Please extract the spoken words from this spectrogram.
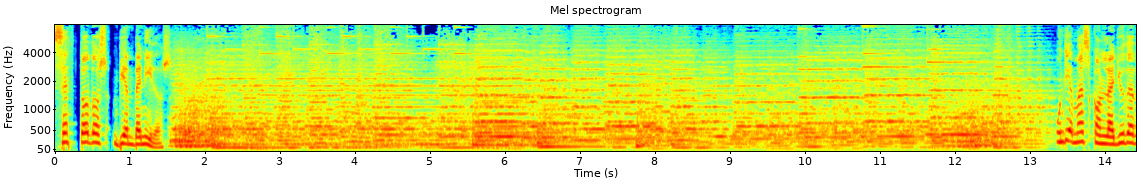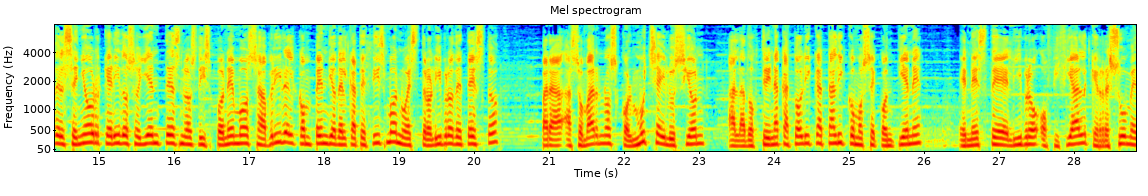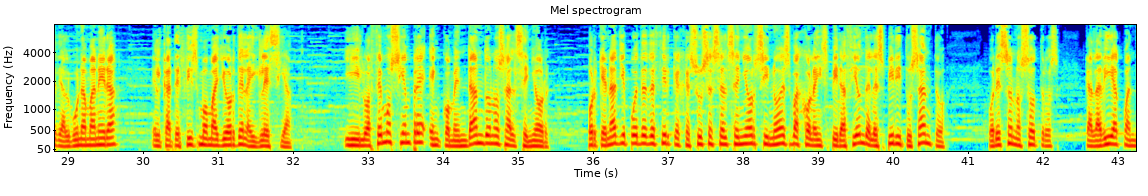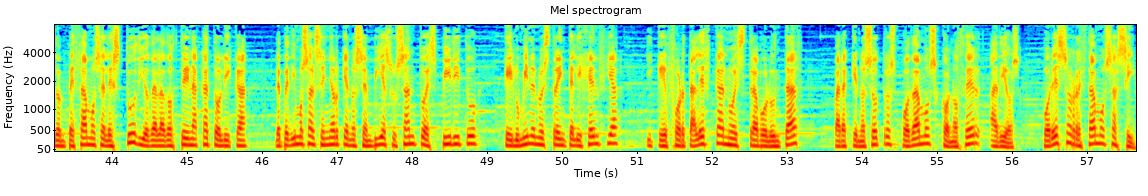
Sed todos bienvenidos. Un día más, con la ayuda del Señor, queridos oyentes, nos disponemos a abrir el compendio del Catecismo, nuestro libro de texto, para asomarnos con mucha ilusión a la doctrina católica tal y como se contiene en este libro oficial que resume de alguna manera el Catecismo Mayor de la Iglesia. Y lo hacemos siempre encomendándonos al Señor, porque nadie puede decir que Jesús es el Señor si no es bajo la inspiración del Espíritu Santo. Por eso nosotros, cada día cuando empezamos el estudio de la doctrina católica, le pedimos al Señor que nos envíe su Santo Espíritu, que ilumine nuestra inteligencia y que fortalezca nuestra voluntad para que nosotros podamos conocer a Dios. Por eso rezamos así.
